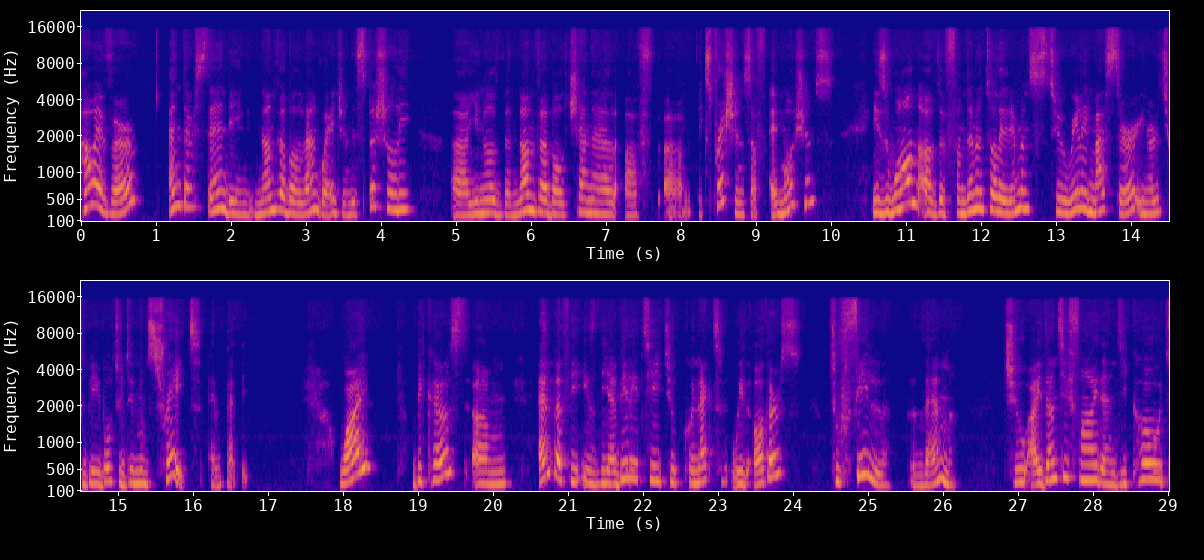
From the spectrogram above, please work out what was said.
However, understanding nonverbal language and especially, uh, you know, the nonverbal channel of um, expressions of emotions is one of the fundamental elements to really master in order to be able to demonstrate empathy. Why? Because um, empathy is the ability to connect with others, to feel them, to identify and decode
